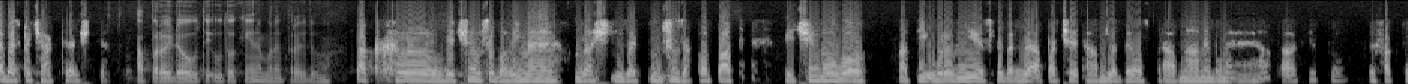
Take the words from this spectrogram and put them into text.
A bezpečák teda ještě. A projdou ty útoky nebo neprojdou? Tak eh, většinou se bavíme zatím zaklepat většinou o na té úrovni, jestli verze Apache tamhle byla správná nebo ne a tak. Je to de facto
